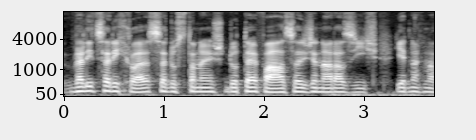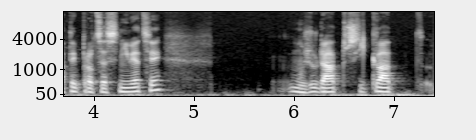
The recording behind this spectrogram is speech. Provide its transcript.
velice rychle se dostaneš do té fáze, že narazíš jednak na ty procesní věci. Můžu dát příklad eh,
